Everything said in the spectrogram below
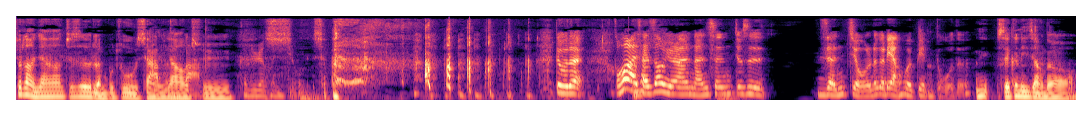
就让人家就是忍不住想要去，可能忍很久，想 对不对？我后来才知道，原来男生就是忍久了那个量会变多的。你谁跟你讲的哦？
